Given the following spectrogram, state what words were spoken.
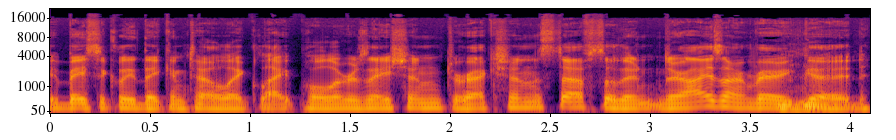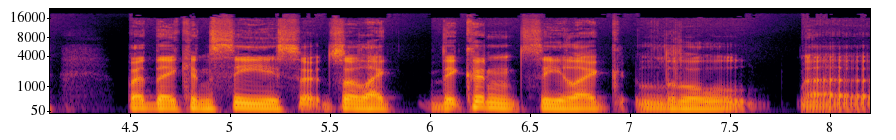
it basically they can tell like light polarization, direction, and stuff. So their their eyes aren't very Mhm. good, but they can see. So so like they couldn't see like little uh,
